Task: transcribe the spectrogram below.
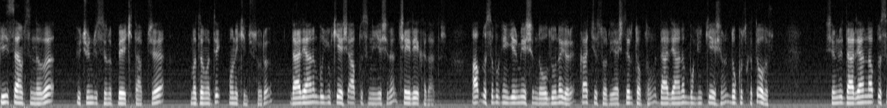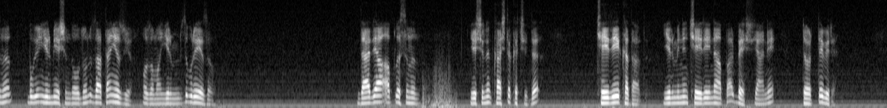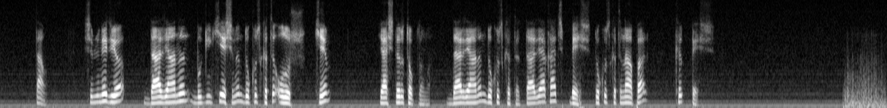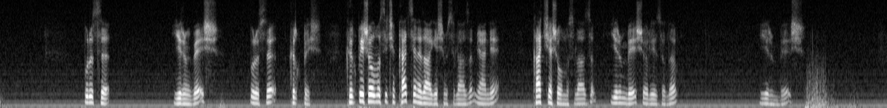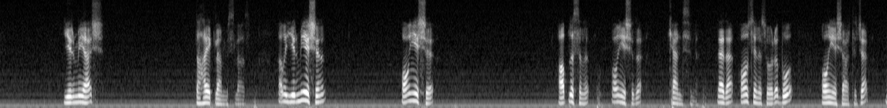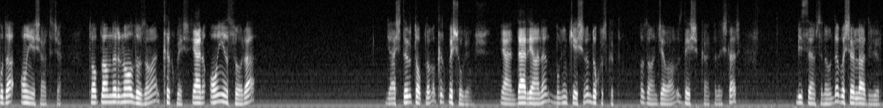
Bilsem sınavı 3. sınıf B kitapçı matematik 12. soru. Derya'nın bugünkü yaşı ablasının yaşının çeyreği kadardır. Ablası bugün 20 yaşında olduğuna göre kaç yıl sonra yaşları toplamı Derya'nın bugünkü yaşının 9 katı olur. Şimdi Derya'nın ablasının bugün 20 yaşında olduğunu zaten yazıyor. O zaman 20'mizi buraya yazalım. Derya ablasının yaşının kaçta kaçıydı? Çeyreği kadardı. 20'nin çeyreği ne yapar? 5. Yani 4'te biri. Tamam. Şimdi ne diyor? Derya'nın bugünkü yaşının 9 katı olur. Kim? Yaşları toplamı. Derya'nın 9 katı. Derya kaç? 5. 9 katı ne yapar? 45. Burası 25. Burası 45. 45 olması için kaç sene daha geçmesi lazım? Yani kaç yaş olması lazım? 25 şöyle yazalım. 25 20 yaş daha eklenmesi lazım. Ama 20 yaşının 10 yaşı ablasının 10 yaşı da kendisinin. Neden? 10 sene sonra bu 10 yaş artacak. Bu da 10 yaş artacak. Toplamları ne oldu o zaman? 45. Yani 10 yıl sonra yaşları toplamı 45 oluyormuş. Yani Derya'nın bugünkü yaşının 9 katı. O zaman cevabımız D şıkkı arkadaşlar. Bilsem sınavında başarılar diliyorum.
